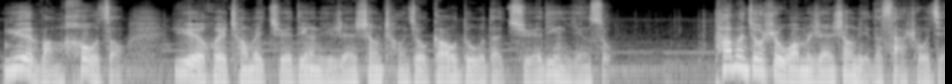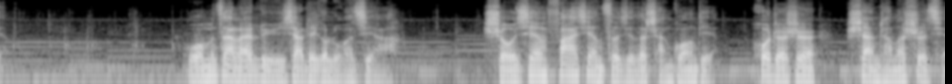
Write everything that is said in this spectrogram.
越往后走越会成为决定你人生成就高度的决定因素。他们就是我们人生里的杀手锏。我们再来捋一下这个逻辑啊，首先发现自己的闪光点或者是擅长的事情，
